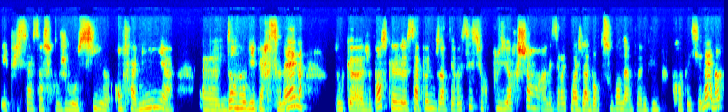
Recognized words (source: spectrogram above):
et puis ça, ça se rejoue aussi en famille, dans nos vies personnelles. Donc, je pense que ça peut nous intéresser sur plusieurs champs. Hein. mais c'est vrai que moi, je l'aborde souvent d'un point de vue plus professionnel. Hein.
